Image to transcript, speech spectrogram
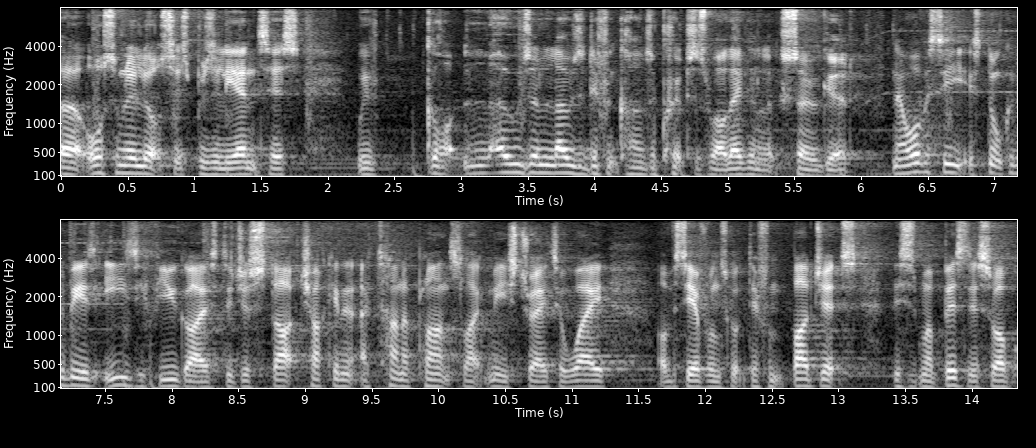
uh, awesome Lilaeopsis brasiliensis. We've got loads and loads of different kinds of crypts as well. They're gonna look so good. Now, obviously, it's not gonna be as easy for you guys to just start chucking in a ton of plants like me straight away. Obviously, everyone's got different budgets. This is my business, so I've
